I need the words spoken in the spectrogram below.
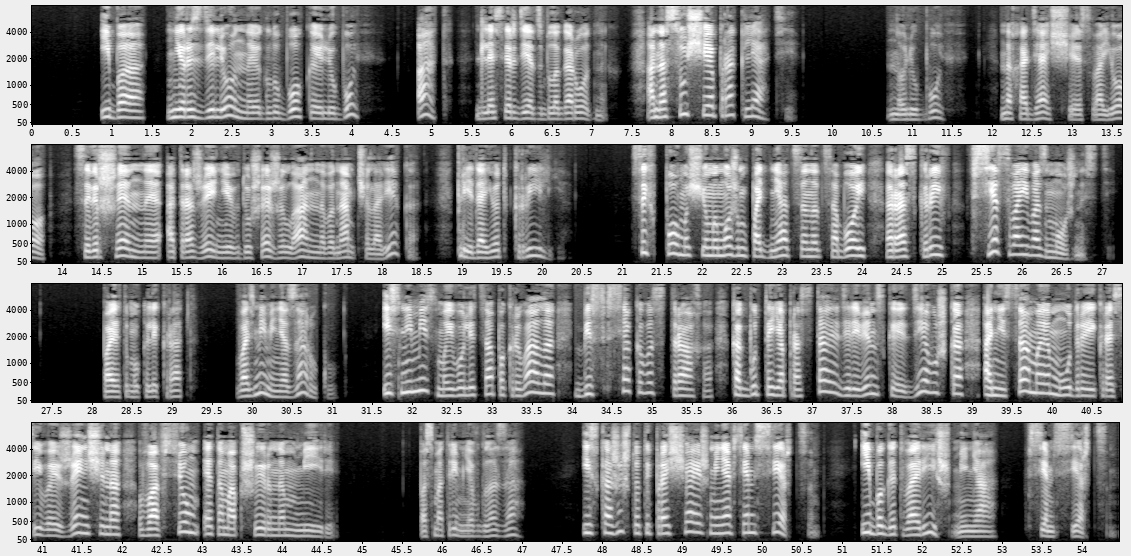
Ибо неразделенная глубокая любовь — ад для сердец благородных, а насущее проклятие. Но любовь, находящая свое совершенное отражение в душе желанного нам человека, придает крылья. С их помощью мы можем подняться над собой, раскрыв все свои возможности. Поэтому, Каликрат, возьми меня за руку и сними с моего лица покрывало без всякого страха, как будто я простая деревенская девушка, а не самая мудрая и красивая женщина во всем этом обширном мире. Посмотри мне в глаза и скажи, что ты прощаешь меня всем сердцем и боготворишь меня всем сердцем.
